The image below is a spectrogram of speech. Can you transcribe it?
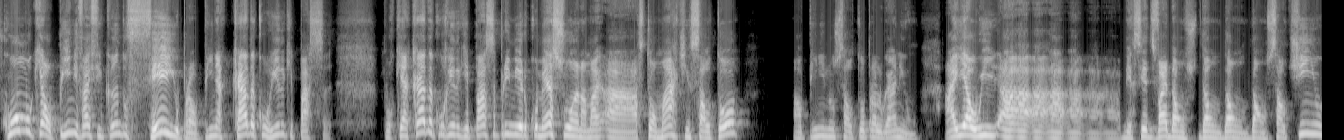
Como que a Alpine vai ficando feio para a Alpine a cada corrida que passa. Porque a cada corrida que passa, primeiro começa o ano, a Aston Martin saltou, a Alpine não saltou para lugar nenhum. Aí a, a, a, a, Mercedes vai dar um, dar, um, dar, um, dar um saltinho,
